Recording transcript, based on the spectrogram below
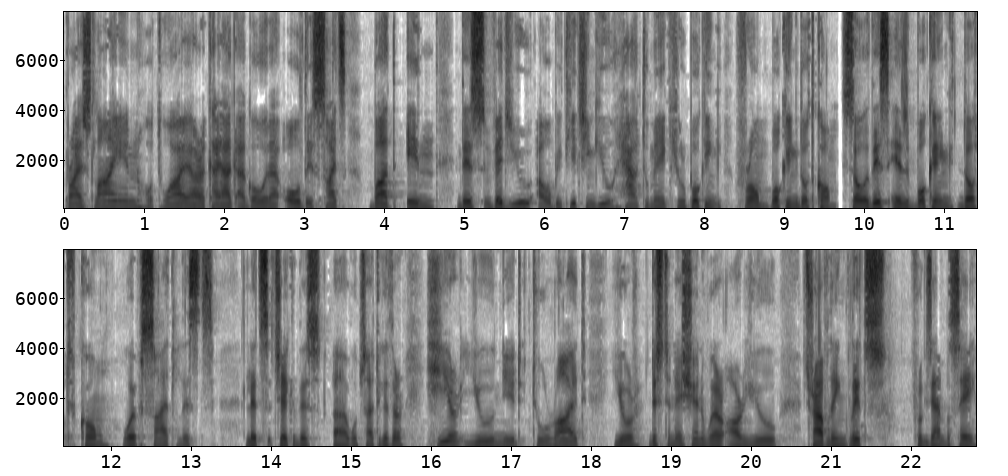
Priceline, Hotwire, Kayak, Agoda, all these sites. But in this video, I will be teaching you how to make your booking from booking.com. So this is booking.com website lists. Let's check this uh, website together. Here you need to write your destination. Where are you traveling? Let's for example say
